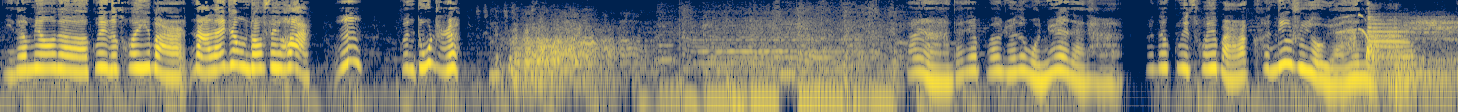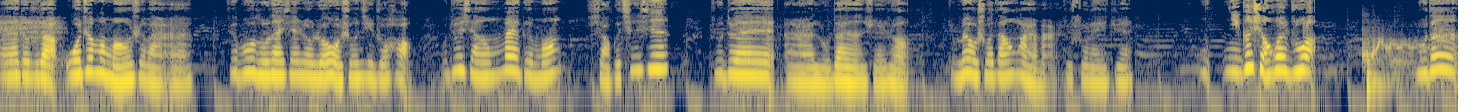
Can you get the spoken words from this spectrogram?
你他喵的跪个搓衣板，哪来这么多废话？嗯，滚犊子！当然，大家不要觉得我虐待他，让他跪搓衣板肯定是有原因的。大家都知道我这么萌是吧？啊，这不卢蛋先生惹我生气之后，我就想卖给萌，小个清新，就对啊卤蛋先生就没有说脏话嘛，就说了一句：“你你个小坏猪。”卤蛋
